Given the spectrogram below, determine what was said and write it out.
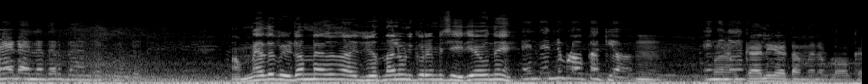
ആഡ് അനദർ ബാങ്ക് അക്കൗണ്ട് അമ്മ അത് വിടമ്മ അത് ഇരുപത്തിനാല് മണിക്കൂർ കഴിയുമ്പോ ശരിയാവുന്നേ. എന്നെ ബ്ലോക്ക് ആക്കിയോ? എങ്ങനെ? കേട്ട അമ്മേനെ ബ്ലോക്ക്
